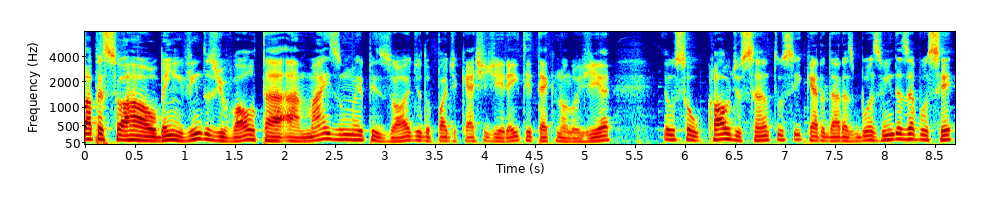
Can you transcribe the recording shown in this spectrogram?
Olá pessoal, bem-vindos de volta a mais um episódio do podcast Direito e Tecnologia. Eu sou Cláudio Santos e quero dar as boas-vindas a você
